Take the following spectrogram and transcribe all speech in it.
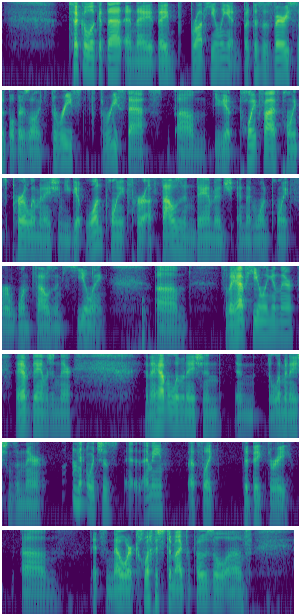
took a look at that and they they brought healing in. But this is very simple. There's only three three stats. Um, you get 0.5 points per elimination. You get one point per a thousand damage, and then one point for 1,000 healing. Um, so they have healing in there. They have damage in there, and they have elimination and eliminations in there, which is, I mean, that's like the big three. Um, it's nowhere close to my proposal of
